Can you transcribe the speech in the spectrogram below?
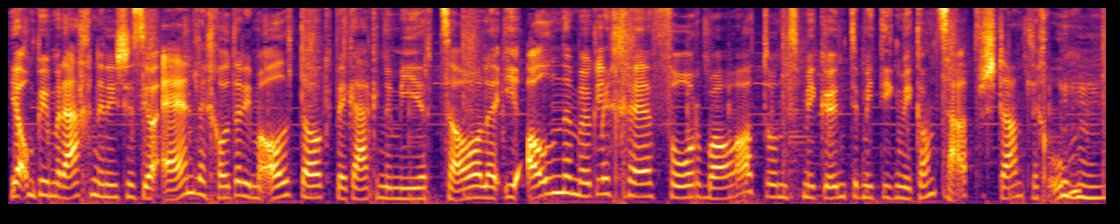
Ja, und beim Rechnen ist es ja ähnlich, oder? Im Alltag begegnen wir Zahlen in allen möglichen Formaten und wir gehen damit irgendwie ganz selbstverständlich um. Mhm.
